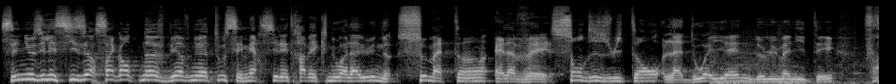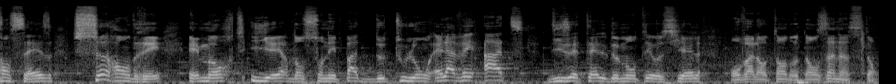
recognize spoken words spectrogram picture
C'est News, il est 6h59. Bienvenue à tous et merci d'être avec nous à la une ce matin. Elle avait 118 ans, la doyenne de l'humanité française, Sœur André, est morte hier dans son EHPAD de Toulon. Elle avait hâte, disait-elle, de monter au ciel. On va l'entendre dans un instant.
